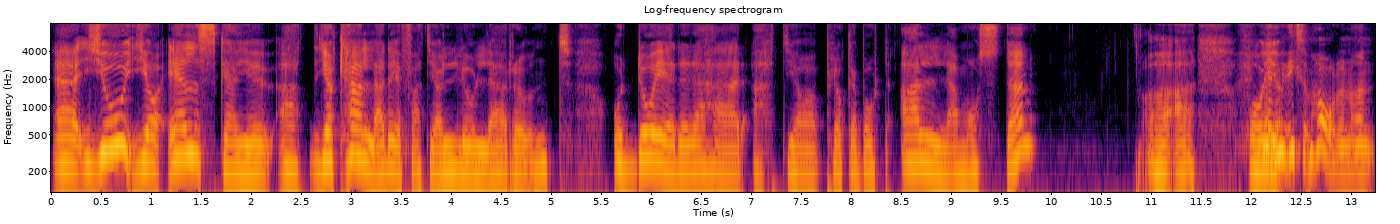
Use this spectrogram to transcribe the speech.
Eh, jo, jag älskar ju att, jag kallar det för att jag lullar runt. Och då är det det här att jag plockar bort alla måsten. Och, och Men jag, liksom, har du någon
